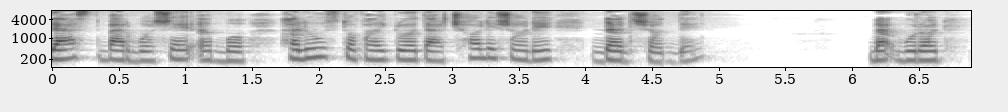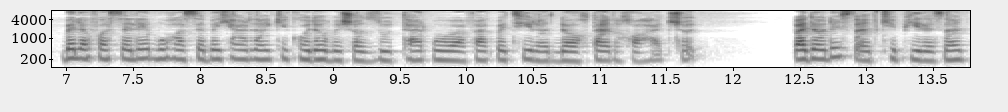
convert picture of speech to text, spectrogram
دست بر ماشه اما هنوز تفنگ را در چال شانه ننشانده. مأموران بلافاصله محاسبه کردند که کدامشان زودتر موفق به تیر انداختن خواهد شد و دانستند که پیرزن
